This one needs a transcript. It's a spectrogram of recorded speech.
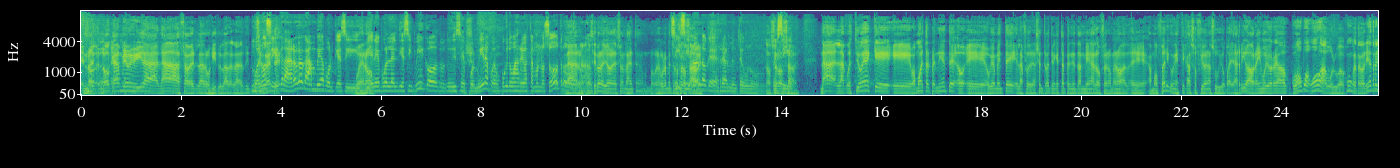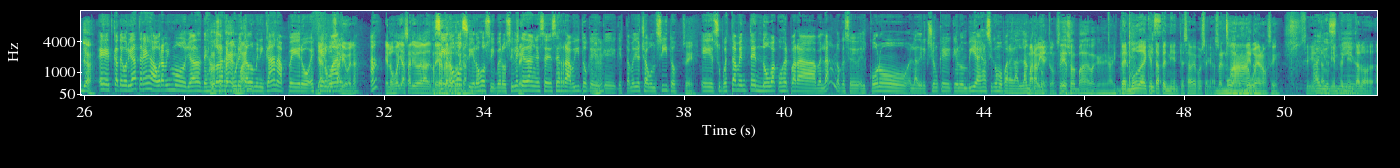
no, no cambia mi vida nada saber la longitud, la, la latitud. Bueno, sí, simplemente- claro que cambia, porque si Bueno. viene por el 10 y pico, tú, tú dices, pues mira, pues un poquito más arriba estamos nosotros. Claro, ¿no? sí, pero yo, eso la gente seguramente Sí, no se lo sí, no sabe. es lo que realmente uno No se lo persigue. sabe. Nada, la cuestión es que eh, vamos a estar pendientes. o, eh, obviamente, la Florida Central tiene que estar pendiente también a los fenómenos eh, atmosféricos. En este caso, Fiona subió para allá arriba. Ahora mismo yo creo. ¿Cómo, cómo va, Bulbo? ¿Cómo? ¿Categoría 3 ya? Eh, categoría 3, ahora mismo ya dejando eso la está en el República mar. Dominicana, pero es Ya que el el ojo mar... salió, ¿verdad? ¿Ah? El ojo ya salió de la. de Sí, Sí, la el ojo sí, el ojo sí, pero sí le Sí. quedan ese, ese rabito que, que, que está medio chaboncito. Sí. Eh, supuestamente no va a coger para, ¿verdad? Lo que se, el cono, la dirección que, que lo envía es así como para el Atlántico. Mar abierto. Sí, Sí. eso va para que. Ahí está. Bermuda es que Y está pendiente, ¿sabe? Por si acaso. Bermuda, Ah, bueno, sí. Sí, Ay, Dios mío. pendientes a, lo-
